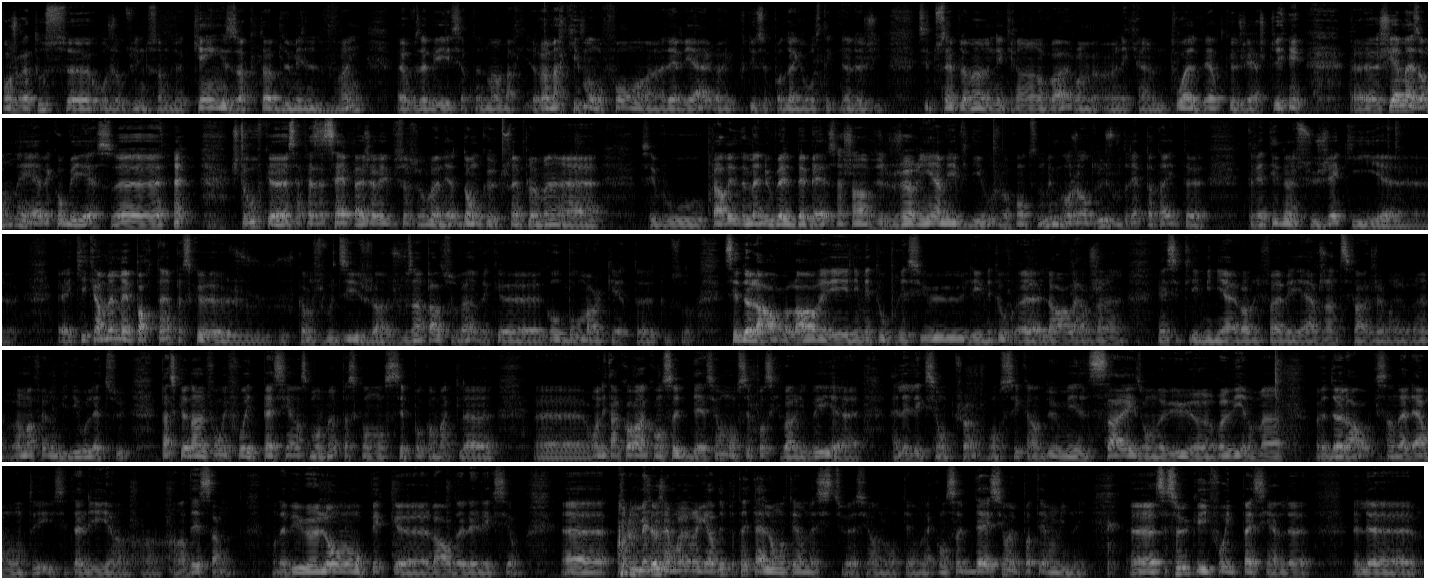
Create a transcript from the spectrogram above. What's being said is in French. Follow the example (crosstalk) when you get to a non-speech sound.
Bonjour à tous. Euh, aujourd'hui, nous sommes le 15 octobre 2020. Euh, vous avez certainement remarqué (laughs) mon fond euh, derrière. écoutez, c'est pas de la grosse technologie. C'est tout simplement un écran vert, un, écran, une toile verte que j'ai acheté (laughs) chez Amazon, mais avec OBS. (laughs) je trouve que ça faisait sympa. J'avais vu ça sur le net. Donc, tout simplement... Si vous parlez de ma nouvelle bébelle, ça change rien à mes vidéos, je vais continuer. Mais aujourd'hui, je voudrais peut-être traiter d'un sujet qui, euh, qui est quand même important parce que, comme je vous dis, je, vous en parle souvent avec euh, Gold Bull Market, euh, tout ça. C'est de l'or, l'or et les métaux précieux, les métaux, l'or, l'argent, ainsi que les minières orifères et argentifères. J'aimerais vraiment faire une vidéo là-dessus parce que dans le fond, il faut être patient en ce moment parce qu'on ne sait pas comment que le, on est encore en consolidation, on ne sait pas ce qui va arriver à, l'élection de Trump. On sait qu'en 2016, on a eu un revirement de l'or qui s'en allait à monter et c'est allé en, en, en on avait eu un long, long pic euh, lors de l'élection. Euh, (clears throat) mais là, j'aimerais regarder peut-être à long terme la situation à long terme. La consolidation n'est pas terminée. Euh, c'est sûr qu'il faut être patient. Le,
